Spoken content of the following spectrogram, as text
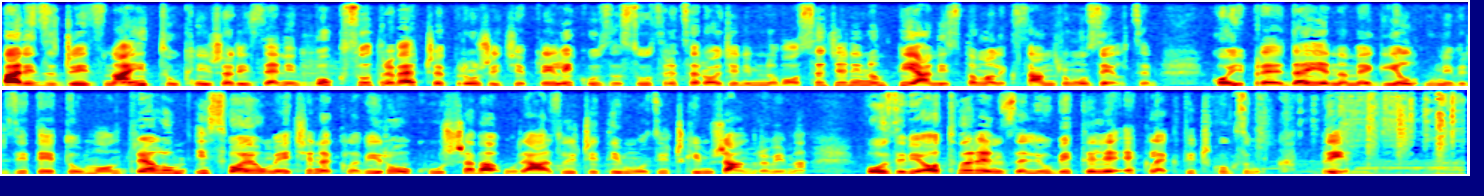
Paris Jazz Night u knjižari Zenit Book sutra veče pružit će priliku za susret sa rođenim novosađeninom, pijanistom Aleksandrom Uzelcem, koji predaje na McGill univerzitetu u Montrealu i svoje umeće na klaviru okušava u različitim muzičkim žanrovima. Poziv je otvoren za ljubitelje eklektičkog zvuka. Prijetno!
